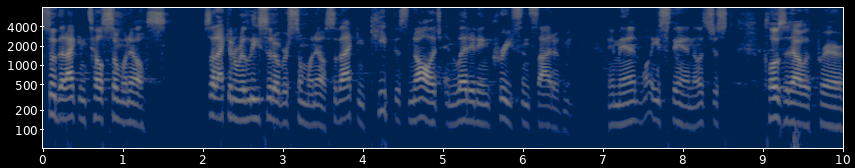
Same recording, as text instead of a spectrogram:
So that I can tell someone else, so that I can release it over someone else, so that I can keep this knowledge and let it increase inside of me. Amen. Why don't you stand? Now let's just close it out with prayer.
